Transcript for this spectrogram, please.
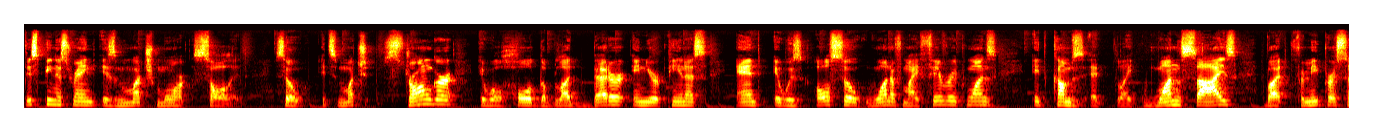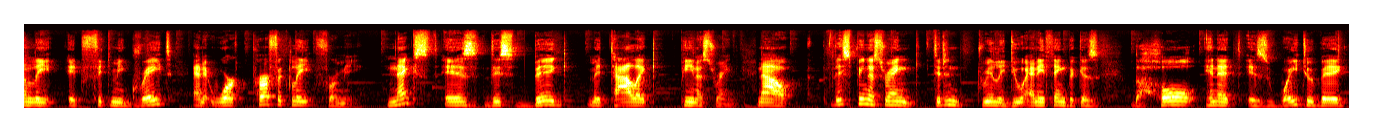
this penis ring is much more solid. So it's much stronger, it will hold the blood better in your penis, and it was also one of my favorite ones it comes at like one size, but for me personally, it fit me great and it worked perfectly for me. Next is this big metallic penis ring. Now, this penis ring didn't really do anything because the hole in it is way too big.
